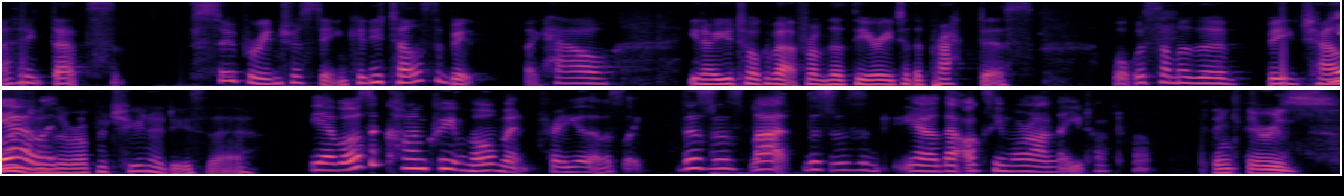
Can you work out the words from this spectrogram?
I think that's super interesting. Can you tell us a bit like how, you know, you talk about from the theory to the practice? What were some of the big challenges yeah, like, or opportunities there? Yeah, what was a concrete moment for you that was like, this is not, this is, you know, that oxymoron that you talked about? I think there is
